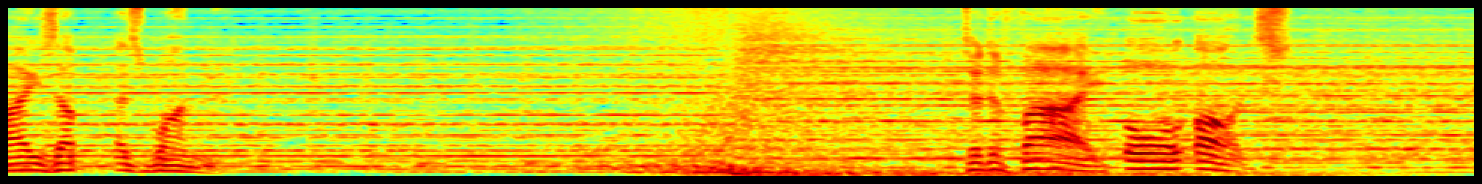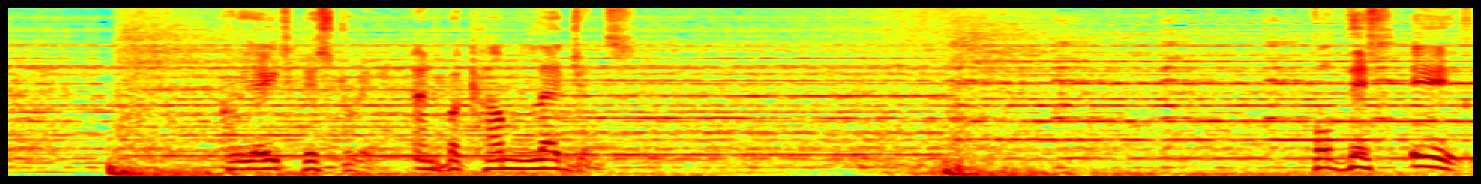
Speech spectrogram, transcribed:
rise up as one. To defy all odds. Create history and become legends. For this is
